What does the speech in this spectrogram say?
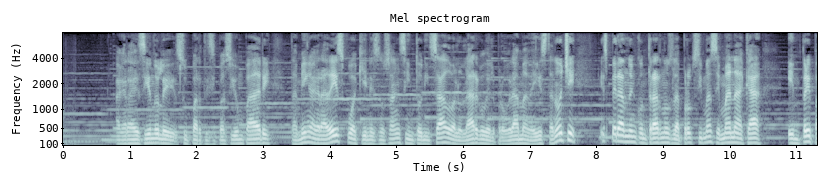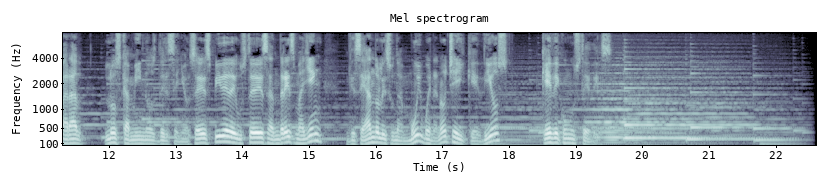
Agradeciéndole su participación, Padre, también agradezco a quienes nos han sintonizado a lo largo del programa de esta noche, esperando encontrarnos la próxima semana acá en Preparad los Caminos del Señor. Se despide de ustedes Andrés Mayén, deseándoles una muy buena noche y que Dios quede con ustedes.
